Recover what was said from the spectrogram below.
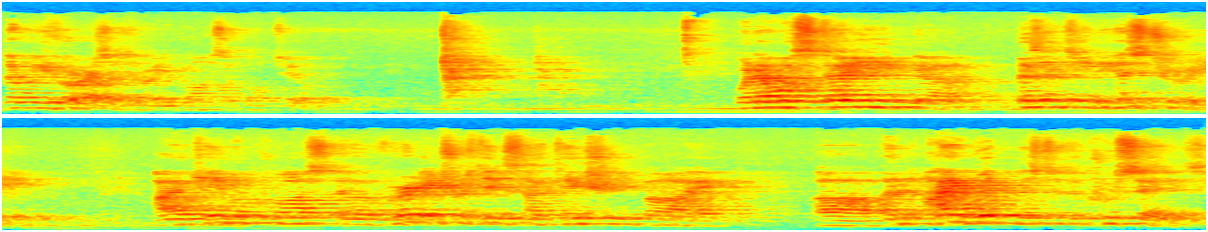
The reverse is very possible too. When I was studying uh, Byzantine history, I came across a very interesting citation by uh, an eyewitness to the Crusades.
